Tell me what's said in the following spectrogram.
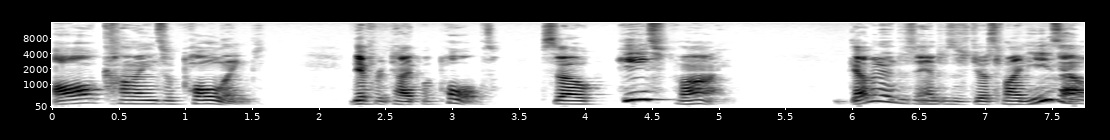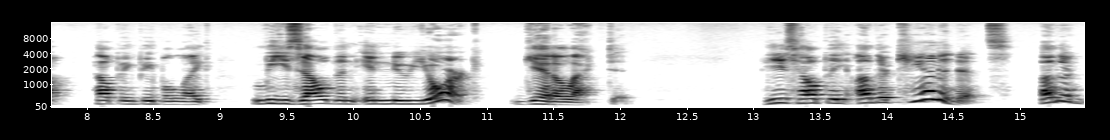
all kinds of polling, different type of polls. So he's fine. Governor DeSantis is just fine. He's out helping people like Lee Zeldin in New York get elected. He's helping other candidates, other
